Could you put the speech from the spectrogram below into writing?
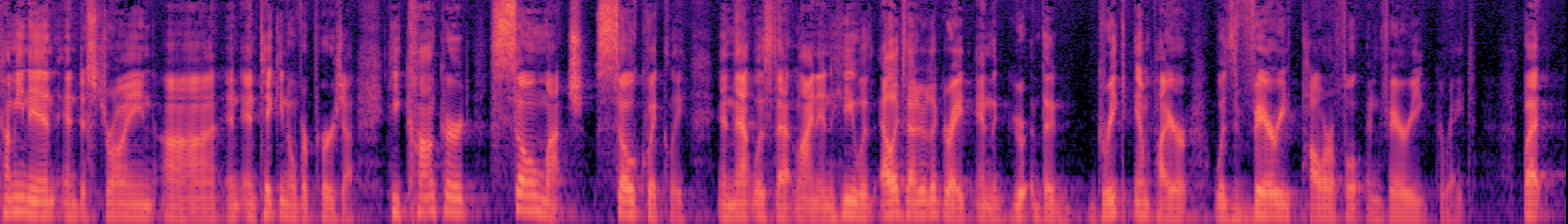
coming in and destroying uh, and, and taking over Persia. He conquered so much so quickly, and that was that line. And he was Alexander the Great, and the, the Greek Empire was very powerful and very great. But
